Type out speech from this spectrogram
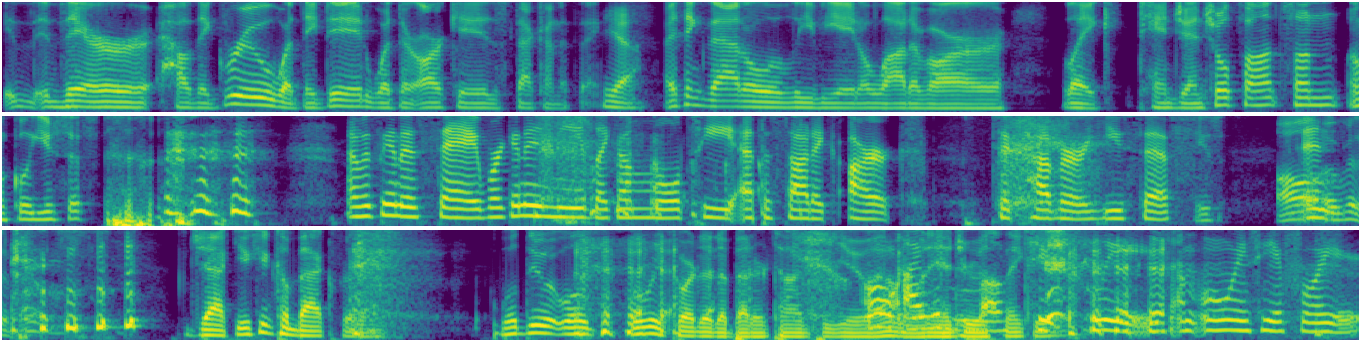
their how they grew, what they did, what their arc is, that kind of thing. Yeah. I think that'll alleviate a lot of our like tangential thoughts on Uncle Yusuf. I was going to say, we're going to need like a multi episodic arc to cover Yusuf. He's all And- over the place. Jac, you can come back for that. We'll do it. We'll we'll record it a better time for you. I oh, don't know I what would Andrew was love thinking. to. Please, I'm always here for you.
